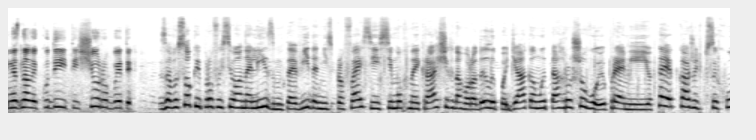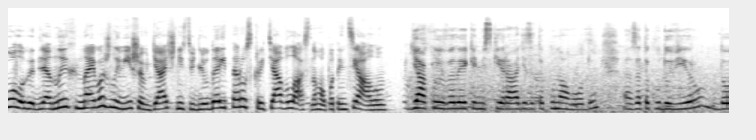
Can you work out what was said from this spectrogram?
і не знали, куди йти, що робити. За високий професіоналізм та відданість професії сімох найкращих нагородили подяками та грошовою премією. Та як кажуть психологи, для них найважливіше вдячність від людей та розкриття власного потенціалу. Дякую великій міській раді за таку нагоду, е, за таку довіру до,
